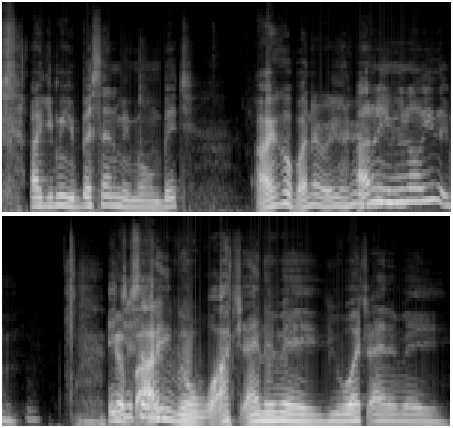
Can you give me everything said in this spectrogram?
All right, give me your best anime moment, bitch. I hope I never even. Heard I don't even know either. It Yeah, just I didn't even watch anime. You watch anime.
